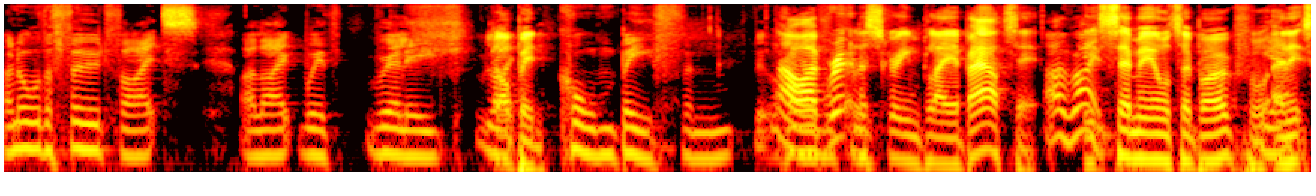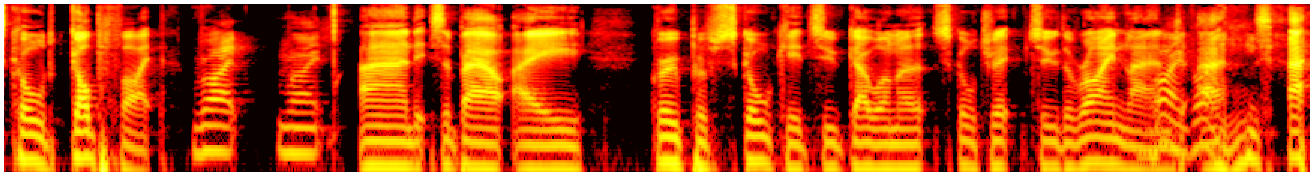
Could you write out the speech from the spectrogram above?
And all the food fights are like with really like corned beef and. No, I've written a screenplay about it. Oh, right. It's semi-autobiographical, Yeah. and it's called Gob Fight, Right, right. and it's about a group of school kids who go on a school trip to the Rhineland Right, right. and have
